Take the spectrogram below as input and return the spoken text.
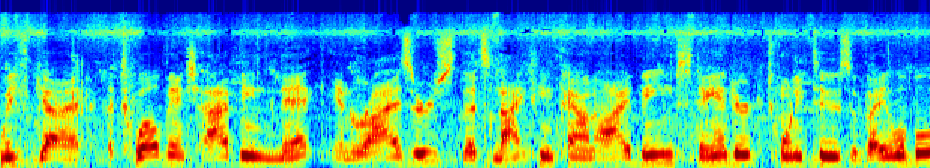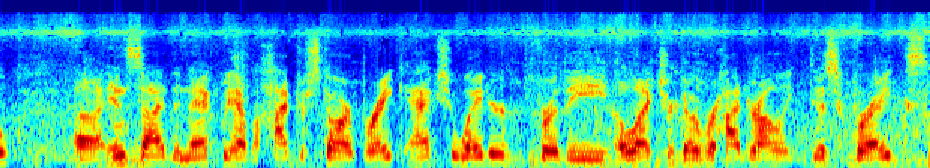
We've got a 12 inch I-beam neck and risers. That's 19 pound I-beam standard. 22 is available. Uh, inside the neck, we have a Hydrastar brake actuator for the electric over hydraulic disc brakes.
